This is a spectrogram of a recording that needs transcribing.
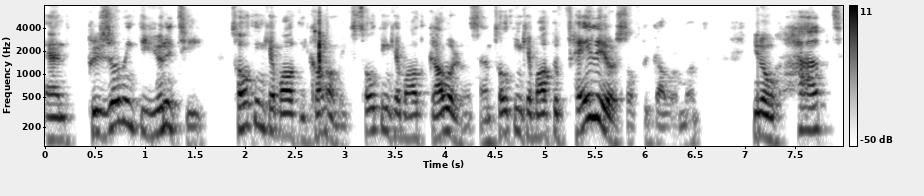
And preserving the unity talking about economics, talking about governance, and talking about the failures of the government, you know, helped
